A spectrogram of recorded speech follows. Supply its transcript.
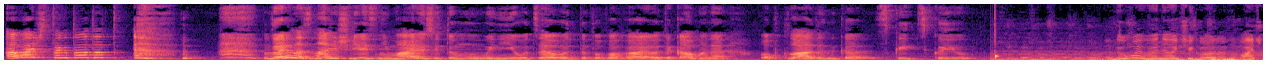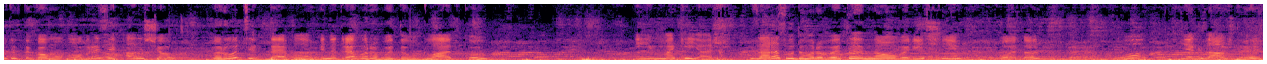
А бачите, хто тут? Лейла знає, що я знімаюсь, і тому мені оце от допомагає. Отака в мене обкладинка з кицькою. Думаю, ви не очікували побачити в такому образі, але що в Перуці тепло і не треба робити укладку і макіяж. Зараз будемо робити новорічні фото. Ну, як завжди,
